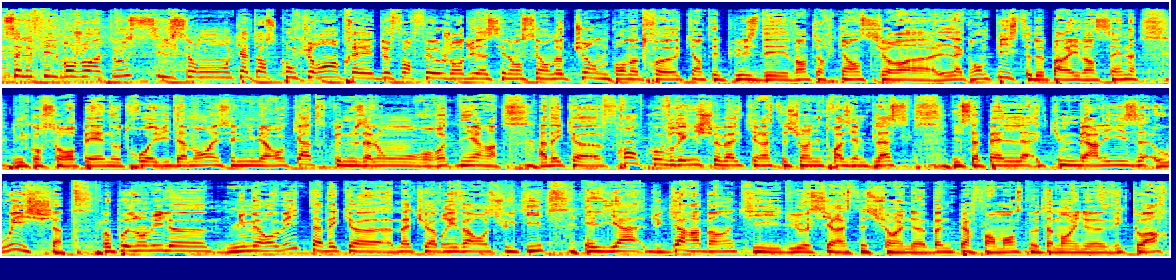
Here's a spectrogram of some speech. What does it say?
Salut Phil, bonjour à tous. Ils seront 14 concurrents après deux forfaits aujourd'hui assez lancés en nocturne pour notre Quintet Plus des 20h15 sur euh, la grande piste de Paris-Vincennes. Une course européenne au trot évidemment et c'est le numéro 4 que nous allons retenir avec euh, Franck Ouvry, cheval qui reste sur une troisième place. Il s'appelle Kimberly's Wish. Opposons-lui le numéro 8 avec euh, Mathieu Abrivard au sulky. Elia du Garabin qui lui aussi reste sur une bonne performance, notamment une victoire.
